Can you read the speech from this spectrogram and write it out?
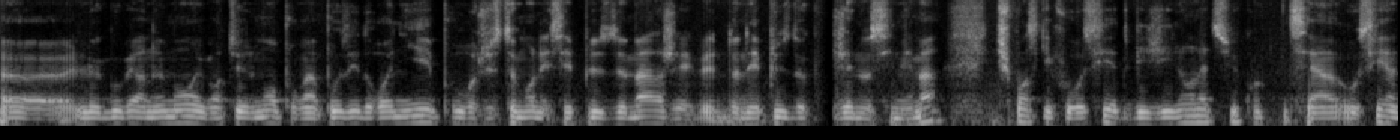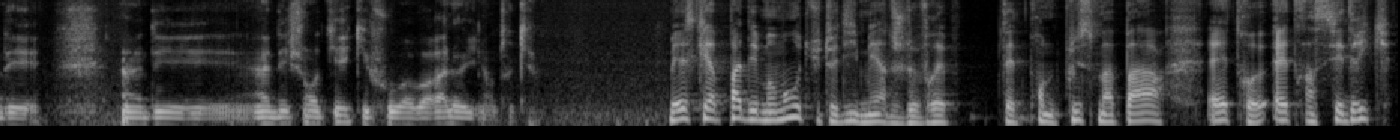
euh, le gouvernement éventuellement pourrait imposer de renier pour justement laisser plus de marge et donner plus d'oxygène au cinéma, je pense qu'il faut aussi être vigilant là-dessus. C'est aussi un des, un, des, un des chantiers qu'il faut avoir à l'œil en tout cas. Mais est-ce qu'il n'y a pas des moments où tu te dis merde, je devrais peut-être prendre plus ma part, être, être un Cédric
